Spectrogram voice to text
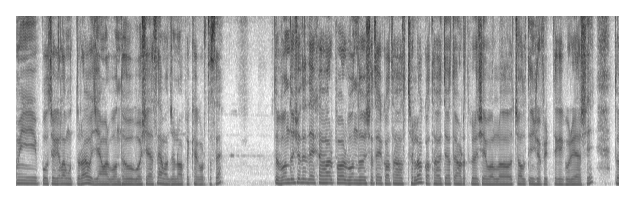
আমি পৌঁছে গেলাম উত্তরা, ওই যে আমার বন্ধু বসে আছে, আমার জন্য অপেক্ষা করতেছে। তো বন্ধুর সাথে দেখা হওয়ার পর বন্ধুর সাথে কথা হচ্ছিল, কথা হতে হতে হঠাৎ করে সে বলল, চল তিনশো ফিট থেকে ঘুরে আসি। তো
